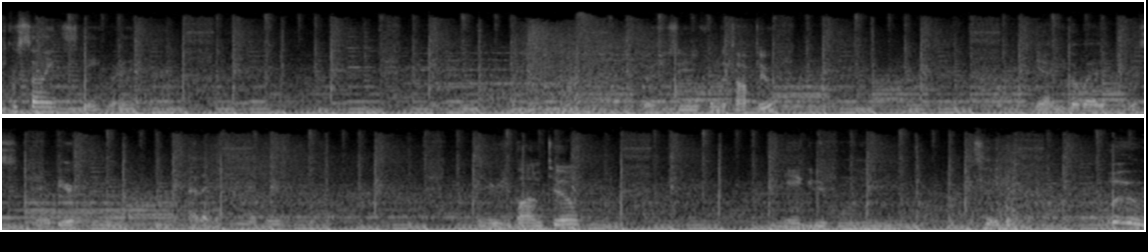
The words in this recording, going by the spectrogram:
Equal signs state where they are. So as you see from the top two, yeah, you go by this up here. I like it right. And here's your bottom two. Negative one. Whoa.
